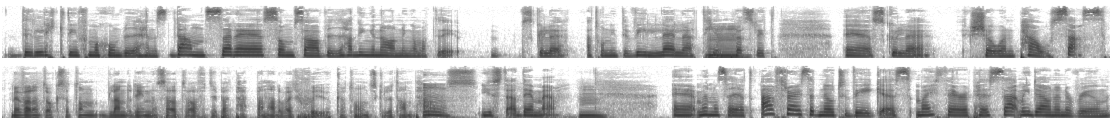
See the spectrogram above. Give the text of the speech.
det läckte information via hennes dansare som sa vi hade ingen aning om att det skulle, att hon inte ville eller att helt plötsligt eh, skulle showen pausas. Men var det inte också att de blandade in och sa att det var för typ att pappan hade varit sjuk, att hon skulle ta en paus? Just det, det med. Eh, men hon säger att after I said no to Vegas, my therapist sat me down in a room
